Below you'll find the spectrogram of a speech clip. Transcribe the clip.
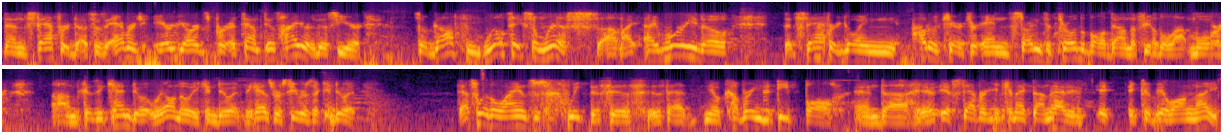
than Stafford does. His average air yards per attempt is higher this year. So Goff will take some risks. Um, I, I worry though that Stafford going out of character and starting to throw the ball down the field a lot more um, because he can do it. We all know he can do it. He has receivers that can do it that's where the Lions' weakness is, is that, you know, covering the deep ball. And uh, if, Stafford can connect on that, it, it, it could be a long night.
